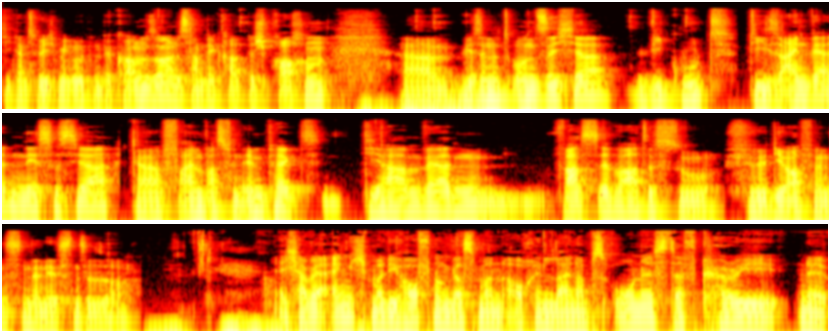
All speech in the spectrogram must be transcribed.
die natürlich Minuten bekommen sollen. Das haben wir gerade besprochen. Ähm, wir sind uns unsicher, wie gut die sein werden nächstes Jahr. Äh, vor allem, was für einen Impact die haben werden. Was erwartest du für die Offense in der nächsten Saison? Ich habe ja eigentlich mal die Hoffnung, dass man auch in Lineups ohne Steph Curry eine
